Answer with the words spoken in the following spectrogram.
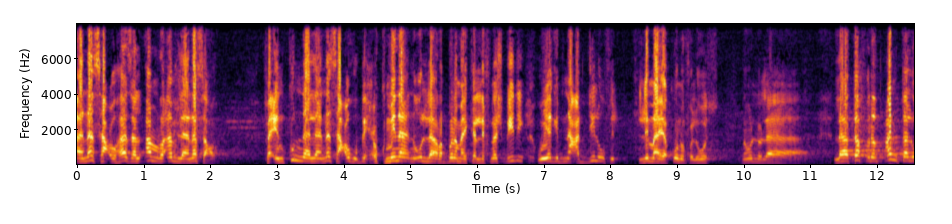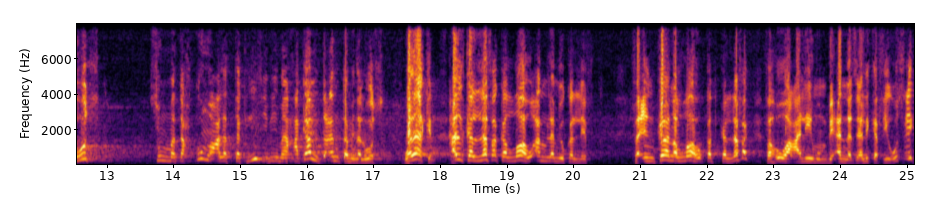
أنسع هذا الأمر أم لا نسعه. فإن كنا لا نسعه بحكمنا نقول لا ربنا ما يكلفناش بيدي ويجب نعدله في لما يكون في الوسع نقول له لا لا تفرض أنت الوسع ثم تحكم على التكليف بما حكمت أنت من الوسع ولكن هل كلفك الله أم لم يكلفك؟ فإن كان الله قد كلفك فهو عليم بأن ذلك في وسعك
